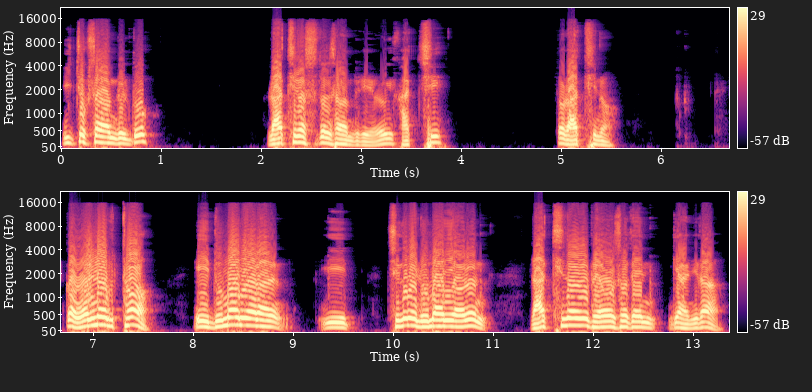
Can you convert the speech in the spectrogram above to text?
이쪽 사람들도 라틴어 쓰던 사람들이에요. 여기 같이 또 라틴어. 그러니까 원래부터 이 루마니아라는 이 지금의 루마니아는 라틴어를 배워서 된 게 아니라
